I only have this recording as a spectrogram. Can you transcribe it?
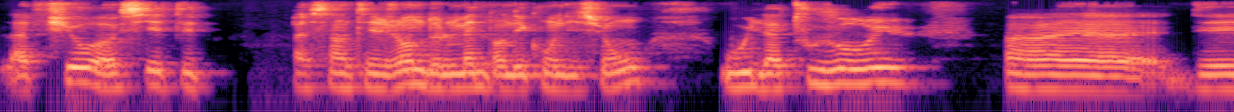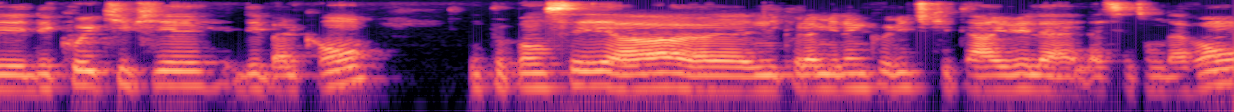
la FIO a aussi été assez intelligente de le mettre dans des conditions où il a toujours eu des, des coéquipiers des Balkans. On peut penser à Nikola Milenkovic qui est arrivé la, la saison d'avant.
